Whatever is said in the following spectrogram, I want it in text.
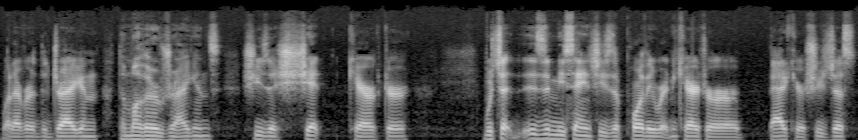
whatever the dragon, the mother of dragons. She's a shit character, which isn't me saying she's a poorly written character or a bad character. She's just,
